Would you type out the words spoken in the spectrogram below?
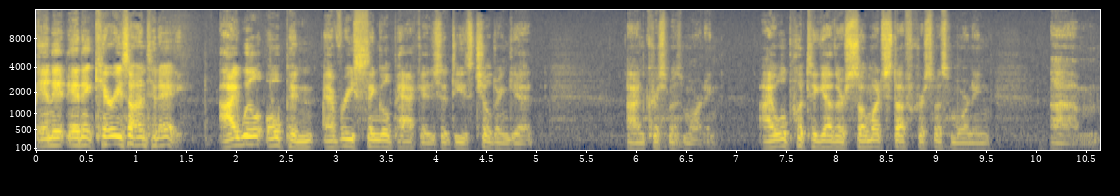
and it and it carries on today. I will open every single package that these children get on Christmas morning. I will put together so much stuff Christmas morning. Um,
